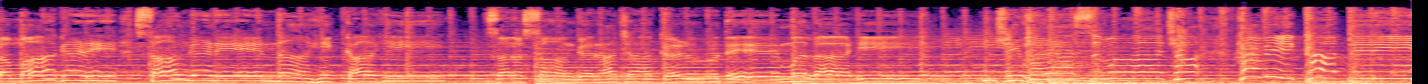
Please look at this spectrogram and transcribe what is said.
आता मागणे सांगणे नाही काही. जरा सांग राजा कळू दे मलाही. जिव्हाळ्यास माझ्या हवी खातरी.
